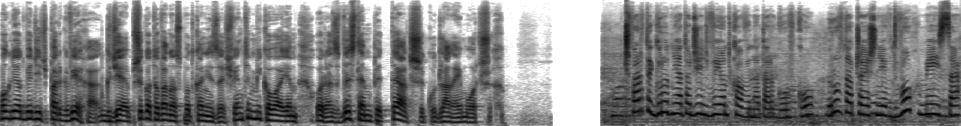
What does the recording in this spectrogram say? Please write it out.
mogli odwiedzić Park Wiecha, gdzie przygotowano spotkanie ze Świętym Mikołajem oraz występy teatrzyku dla najmłodszych. 4 grudnia to dzień wyjątkowy na Targówku. Równocześnie w dwóch miejscach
